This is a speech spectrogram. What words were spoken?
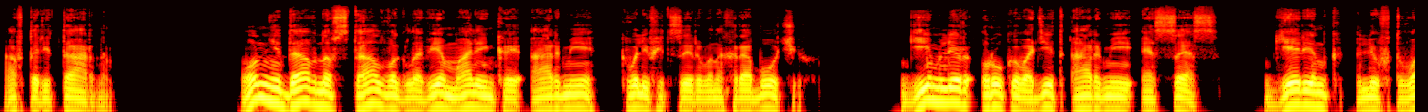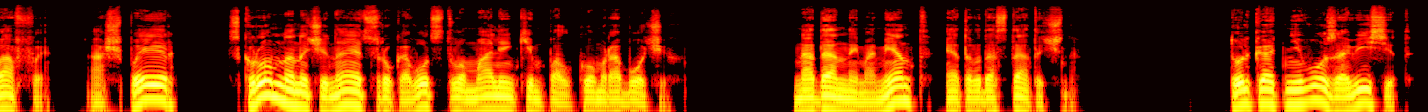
авторитарным. Он недавно встал во главе маленькой армии квалифицированных рабочих. Гиммлер руководит армией СС, Геринг — Люфтваффе, а Шпеер скромно начинает с руководства маленьким полком рабочих. На данный момент этого достаточно. Только от него зависит,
